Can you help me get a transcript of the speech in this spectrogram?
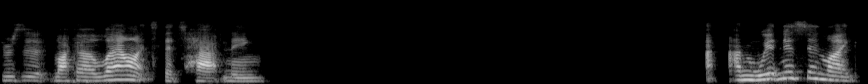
There's a like an allowance that's happening. I'm witnessing like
